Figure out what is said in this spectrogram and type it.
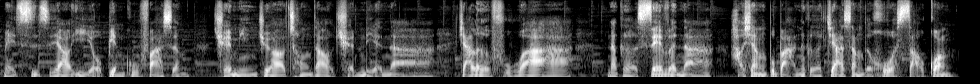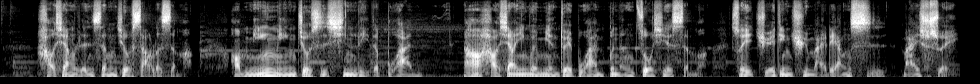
每次只要一有变故发生，全民就要冲到全联啊、家乐福啊、那个 Seven 啊，好像不把那个架上的货扫光，好像人生就少了什么。好，明明就是心里的不安，然后好像因为面对不安不能做些什么，所以决定去买粮食、买水，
